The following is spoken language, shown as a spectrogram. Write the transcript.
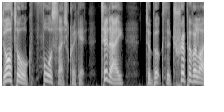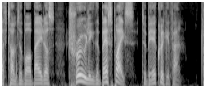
visitbarbados.org forward slash cricket today to book the trip of a lifetime to Barbados. Truly the best place to be a cricket fan.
